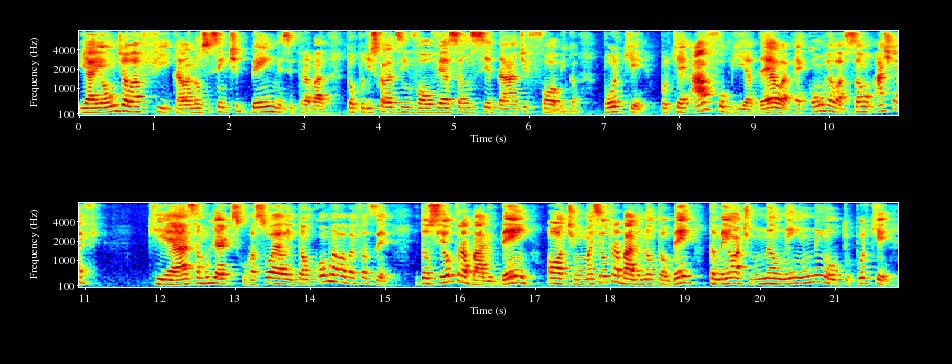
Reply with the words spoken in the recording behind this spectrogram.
E aí onde ela fica, ela não se sente bem nesse trabalho. Então por isso que ela desenvolve essa ansiedade fóbica. Por quê? Porque a fobia dela é com relação à chefe, que é essa mulher que escorraçou ela. Então como ela vai fazer? Então, se eu trabalho bem, ótimo, mas se eu trabalho não tão bem, também ótimo. Não, nenhum nem outro. Por quê?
